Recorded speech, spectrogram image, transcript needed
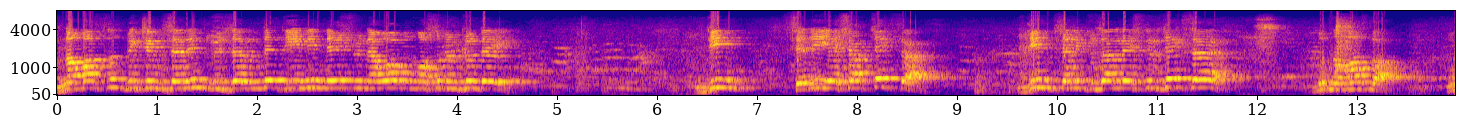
Namazsız bir kimsenin üzerinde dinin neşvi neva bulması mümkün değil. Din seni yaşatacaksa, din seni güzelleştirecekse bu namazla, bu,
